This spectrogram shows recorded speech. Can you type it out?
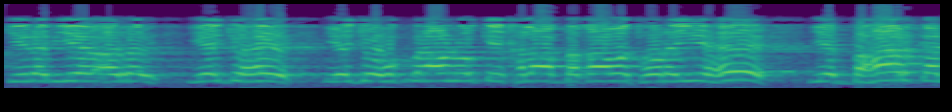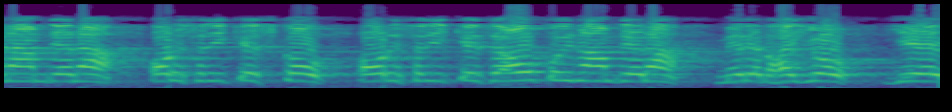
کہ رب یہ یہ جو ہے یہ جو حکمرانوں کے خلاف بغاوت ہو رہی ہے یہ بہار کا نام دینا اور اس طریقے سے کو اور اس طریقے سے اور کوئی نام دینا میرے بھائیوں یہ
